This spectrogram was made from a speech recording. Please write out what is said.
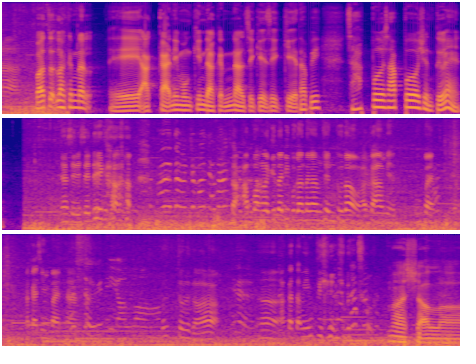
Ha, Patutlah kenal. Eh, akak ni mungkin dah kenal sikit-sikit tapi siapa-siapa macam tu kan? yang sedih-sedih kak. Macam macam banyak sangat. Tak, abang lagi tadi pegang tangan macam tu tau. Akak ambil. Simpan. Akak simpan. Ha. Betul ke ni? Ya Allah. Betul kak. Ya. Ha, akak tak mimpi ni betul. Masya Ha, Allah.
